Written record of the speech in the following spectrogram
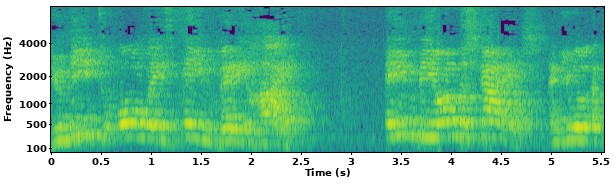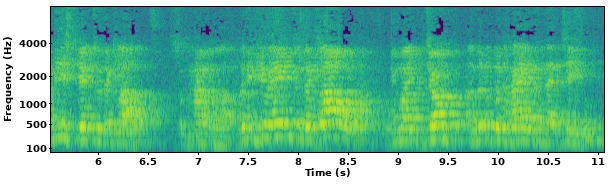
You need to always aim very high. Aim beyond the skies, and you will at least get to the clouds. Subhanallah. But if you aim to the cloud, you might jump a little bit higher than that table.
